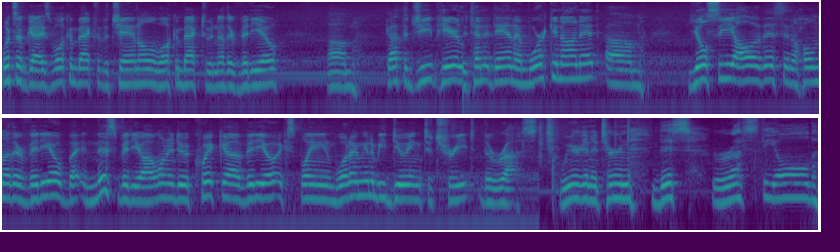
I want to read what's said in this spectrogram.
What's up guys? Welcome back to the channel. Welcome back to another video. Um, got the Jeep here. Lieutenant Dan, I'm working on it. Um, you'll see all of this in a whole nother video, but in this video I want to do a quick uh, video explaining what I'm going to be doing to treat the rust. We are going to turn this rusty old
